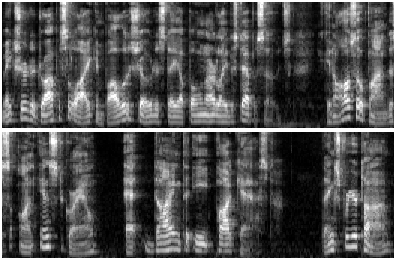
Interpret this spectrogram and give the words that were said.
Make sure to drop us a like and follow the show to stay up on our latest episodes. You can also find us on Instagram at Dying to Eat Podcast. Thanks for your time,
